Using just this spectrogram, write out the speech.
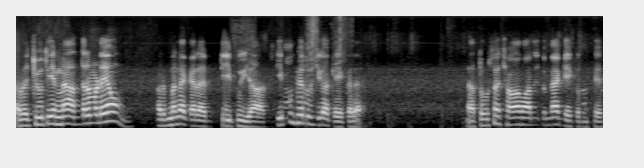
अबे चूतिए मैं अंदर बड़े हूँ। और मैंने कह रहा है टीपू यार टीपू फिर उसी का केक करे ना तो उसने छावा मार दी तो मैं केक करूँ फिर।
